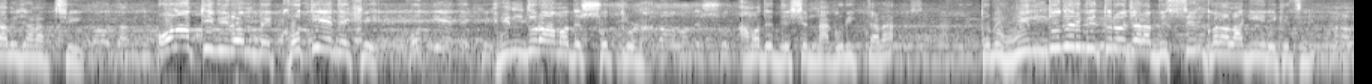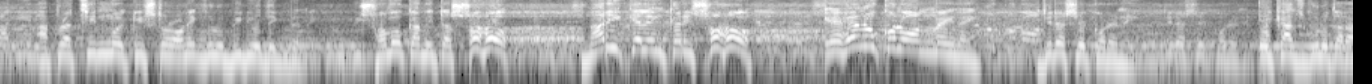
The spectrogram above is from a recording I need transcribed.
দাবি জানাচ্ছি অনতিবিলম্বে খতিয়ে দেখে হিন্দুরা আমাদের শত্রু না। আমাদের দেশের নাগরিক তারা। তবে হিন্দুদের ভিতরেও যারা বিশৃঙ্খলা লাগিয়ে রেখেছে আপনারা চিন্ময় কৃষ্ণর অনেকগুলো ভিডিও দেখবেন। সমকামিতা সহ নারী কেলেঙ্কারি সহ এহেন কোনো অন্যায় নাই। যেটা সে করে নেই। এই কাজগুলো তারা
